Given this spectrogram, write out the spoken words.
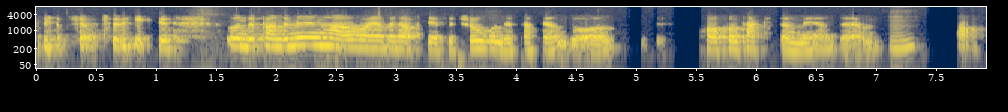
det vet jag inte riktigt. Under pandemin har jag väl haft det förtroendet att ändå ha kontakten med eh, mm ja.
